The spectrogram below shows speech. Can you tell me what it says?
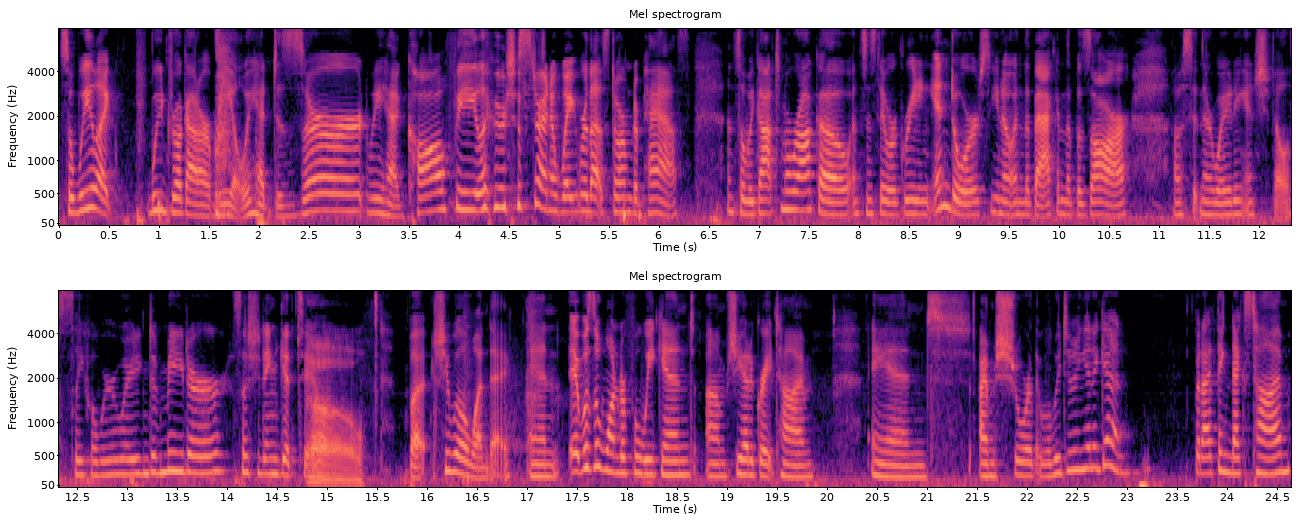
So we like we drug out our meal. We had dessert, we had coffee. Like we were just trying to wait for that storm to pass. And so we got to Morocco, and since they were greeting indoors, you know, in the back in the bazaar, I was sitting there waiting, and she fell asleep while we were waiting to meet her. So she didn't get to Oh, but she will one day. And it was a wonderful weekend. Um, she had a great time, and I'm sure that we'll be doing it again. But I think next time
